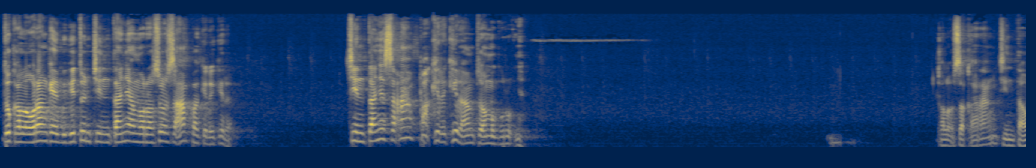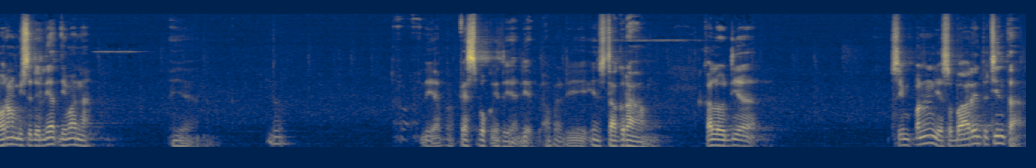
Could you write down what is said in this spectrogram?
Itu kalau orang kayak begitu cintanya sama Rasul seapa kira-kira? Cintanya seapa kira-kira sama gurunya? Kalau sekarang cinta orang bisa dilihat di mana? Iya. Di apa Facebook itu ya di apa di Instagram. Kalau dia simpen ya sebarin itu cinta.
